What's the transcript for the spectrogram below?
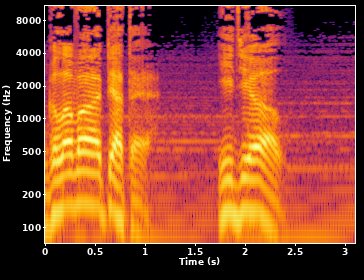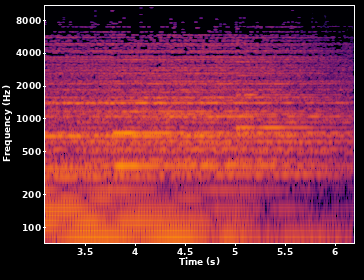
Глава пятая. Идеал.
